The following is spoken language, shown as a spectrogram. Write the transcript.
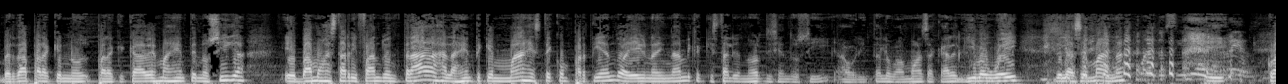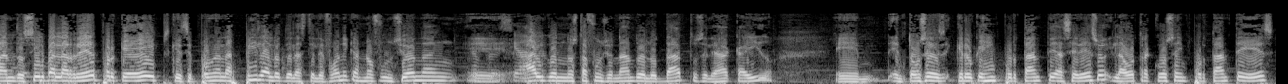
¿verdad? Para que, nos, para que cada vez más gente nos siga. Eh, vamos a estar rifando entradas a la gente que más esté compartiendo. Ahí hay una dinámica. Aquí está Leonor diciendo, sí, ahorita lo vamos a sacar el giveaway de la semana. cuando sirva y la red. Cuando sirva la red, porque pues, que se pongan las pilas, los de las telefónicas no funcionan, eh, algo no está funcionando de los datos, se les ha caído. Entonces creo que es importante hacer eso. Y la otra cosa importante es,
